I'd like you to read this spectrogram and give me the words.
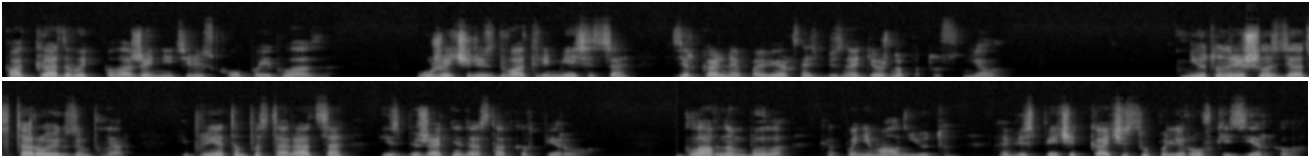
подгадывать положение телескопа и глаза. Уже через 2-3 месяца зеркальная поверхность безнадежно потускнела. Ньютон решил сделать второй экземпляр и при этом постараться избежать недостатков первого. Главным было, как понимал Ньютон, обеспечить качество полировки зеркала.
